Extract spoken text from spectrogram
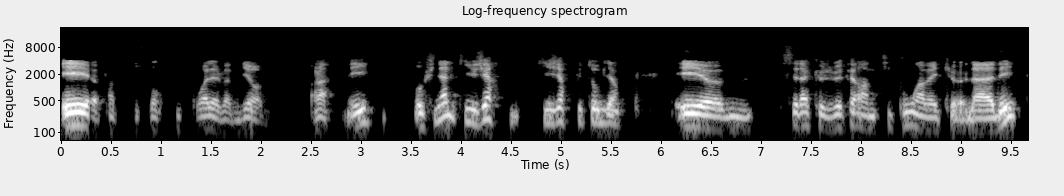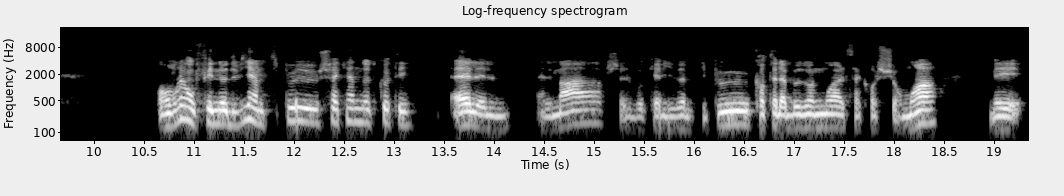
Et enfin tout doucement, pour elle, elle va me dire voilà. Mais au final, qui gère, qui gère plutôt bien. Et euh, c'est là que je vais faire un petit pont avec euh, la AD. En vrai, on fait notre vie un petit peu chacun de notre côté. Elle, elle, elle marche, elle vocalise un petit peu. Quand elle a besoin de moi, elle s'accroche sur moi. Mais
